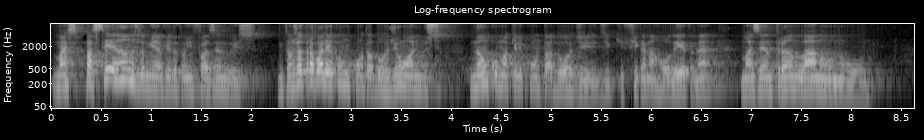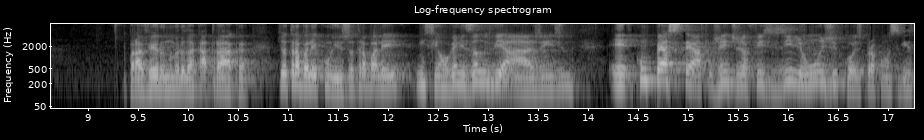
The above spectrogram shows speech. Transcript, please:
Mas passei anos da minha vida também fazendo isso. Então já trabalhei como contador de ônibus, não como aquele contador de, de que fica na roleta, né? Mas entrando lá no, no para ver o número da catraca. Já trabalhei com isso, já trabalhei, enfim, organizando viagens, com peças de teatro. Gente, já fiz zilhões de coisas para conseguir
